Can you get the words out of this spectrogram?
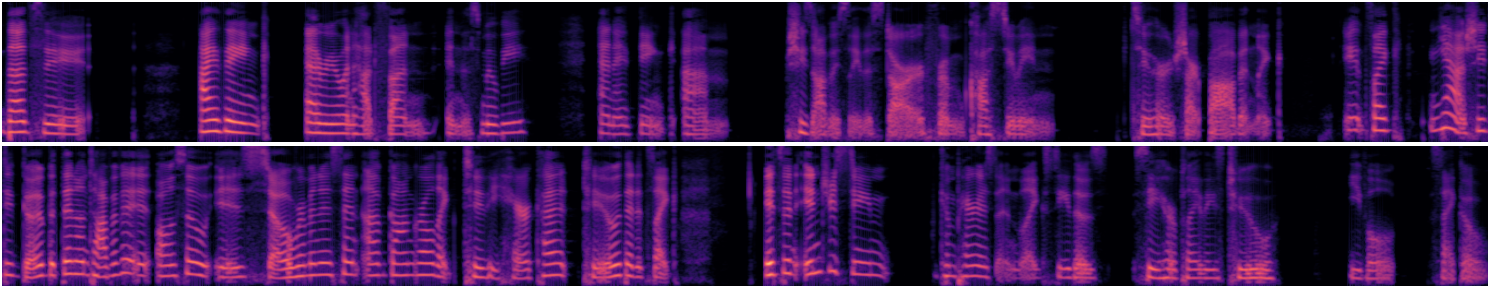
that's the. I think everyone had fun in this movie. And I think um, she's obviously the star from costuming to her sharp bob. And like, it's like, yeah, she did good. But then on top of it, it also is so reminiscent of Gone Girl, like to the haircut too, that it's like, it's an interesting comparison like see those see her play these two evil psycho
